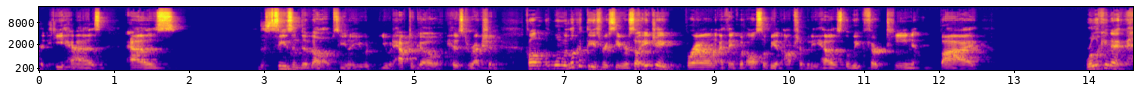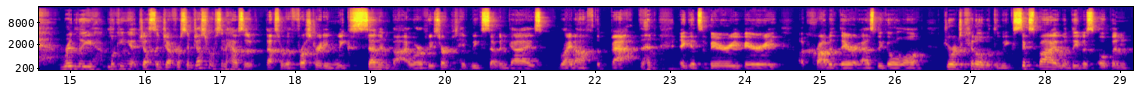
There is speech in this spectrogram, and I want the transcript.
that he has as the season develops, you know, you would you would have to go his direction. Colin, when we look at these receivers, so AJ Brown, I think, would also be an option, but he has the week 13 bye. We're looking at Ridley, looking at Justin Jefferson. Jefferson has a, that sort of frustrating week seven bye, where if we start to take week seven guys right off the bat, then it gets very, very uh, crowded there as we go along. George Kittle with the week six bye would leave us open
